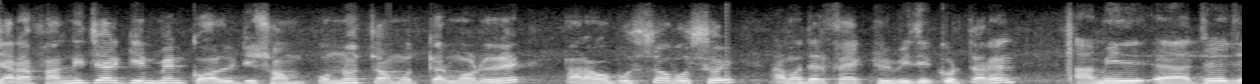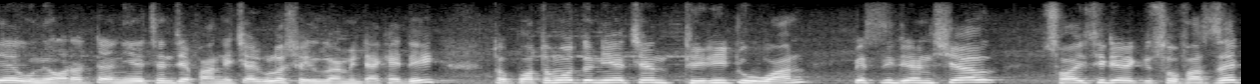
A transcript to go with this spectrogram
যারা ফার্নিচার কিনবেন কোয়ালিটি সম্পূর্ণ চমৎকার মডেলে তারা অবশ্যই অবশ্যই আমাদের ফ্যাক্টরি ভিজিট করতে পারেন। আমি যে যে উনি অর্ডারটা নিয়েছেন, যে ফার্নিচারগুলো সেগুলো আমি দেখাই দিই। তো প্রথমত নিয়েছেন থ্রি টু ওয়ান প্রেসিডেন্সিয়াল ছয় সিটের একটি সোফা সেট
